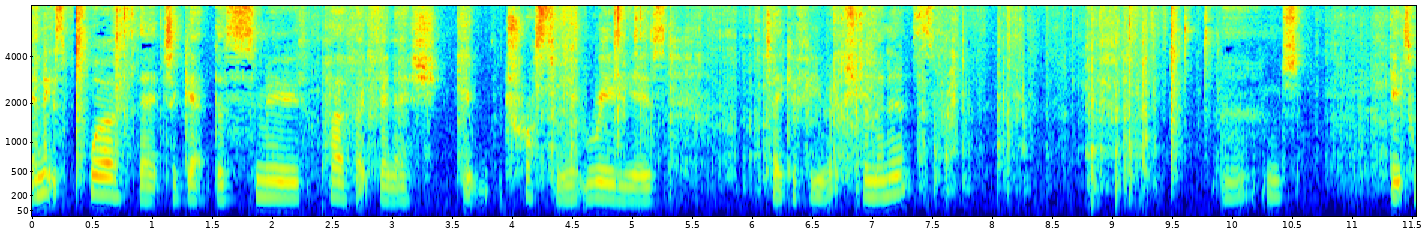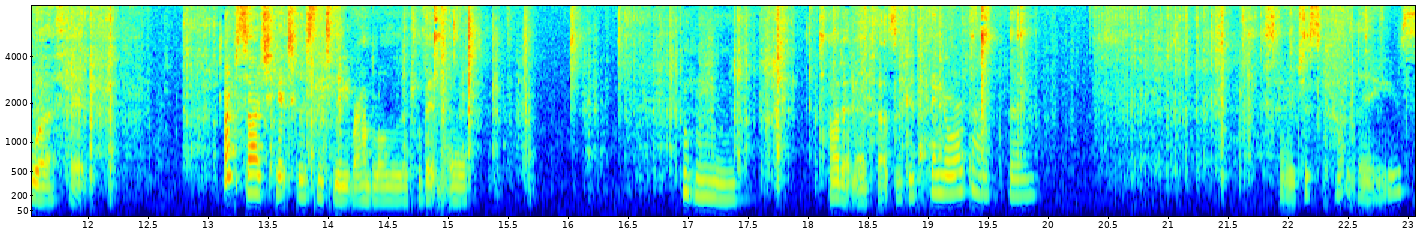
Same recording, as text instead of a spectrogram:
and it's worth it to get the smooth, perfect finish. It, trust me, it really is take a few extra minutes and it's worth it. I'm besides you get to listen to me ramble on a little bit more. I don't know if that's a good thing or a bad thing. So just cut these.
